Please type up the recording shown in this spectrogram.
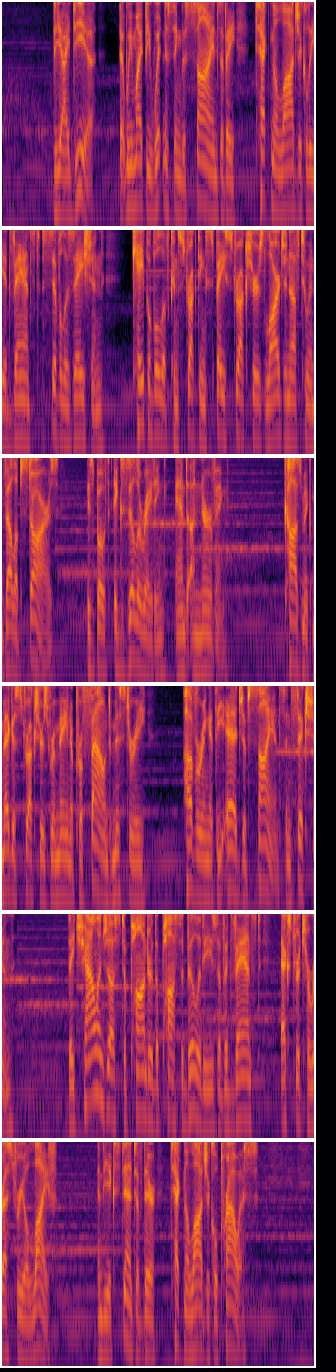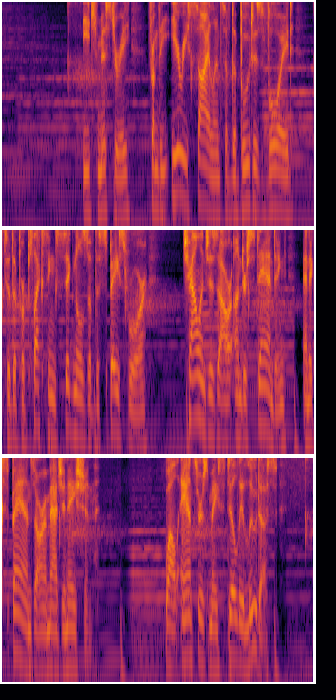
The idea that we might be witnessing the signs of a technologically advanced civilization capable of constructing space structures large enough to envelop stars is both exhilarating and unnerving. Cosmic megastructures remain a profound mystery, hovering at the edge of science and fiction. They challenge us to ponder the possibilities of advanced extraterrestrial life and the extent of their technological prowess. Each mystery, from the eerie silence of the Boötes void to the perplexing signals of the space roar, challenges our understanding and expands our imagination. While answers may still elude us,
